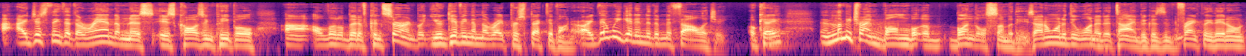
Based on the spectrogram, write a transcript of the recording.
I just think that the randomness is causing people uh, a little bit of concern, but you're giving them the right perspective on it. All right, then we get into the mythology, okay? Yeah. And let me try and bumble, uh, bundle some of these. I don't want to do one at a time because, frankly, they don't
